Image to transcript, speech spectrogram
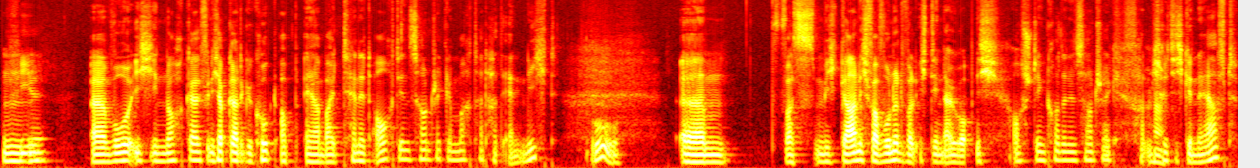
viel. Äh, wo ich ihn noch geil finde. Ich habe gerade geguckt, ob er bei Tenet auch den Soundtrack gemacht hat. Hat er nicht. Uh. Ähm, was mich gar nicht verwundert, weil ich den da überhaupt nicht ausstehen konnte, den Soundtrack. Hat mich Ha. richtig genervt.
